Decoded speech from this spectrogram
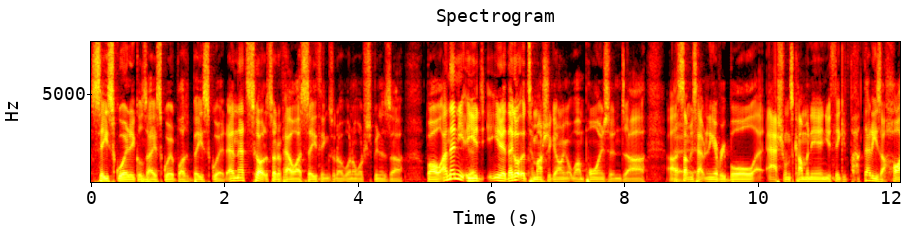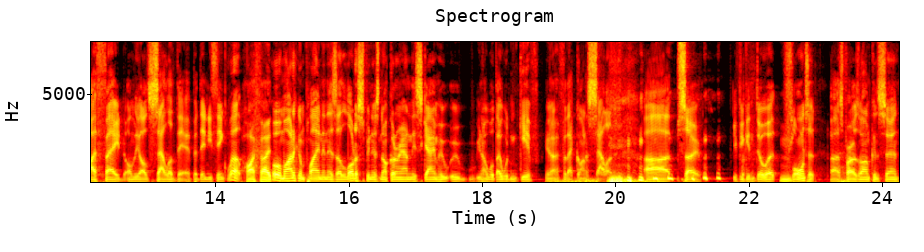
C squared equals A squared plus B squared, and that's sort of how I see things when I when I watch spinners uh, bowl. And then you, you, you they got the Tamasha going at one point, and uh, uh, something's happening every ball. Ashwin's coming in. You're thinking, "Fuck, that is a high fade on the old salad there." But then you think, "Well, High fade. Who am I to complain?" And there's a lot of spinners knocking around in this game who, who you know, what they wouldn't give, you know, for that kind of salad. uh, so if you can do it, flaunt it. Uh, as far as I'm concerned,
